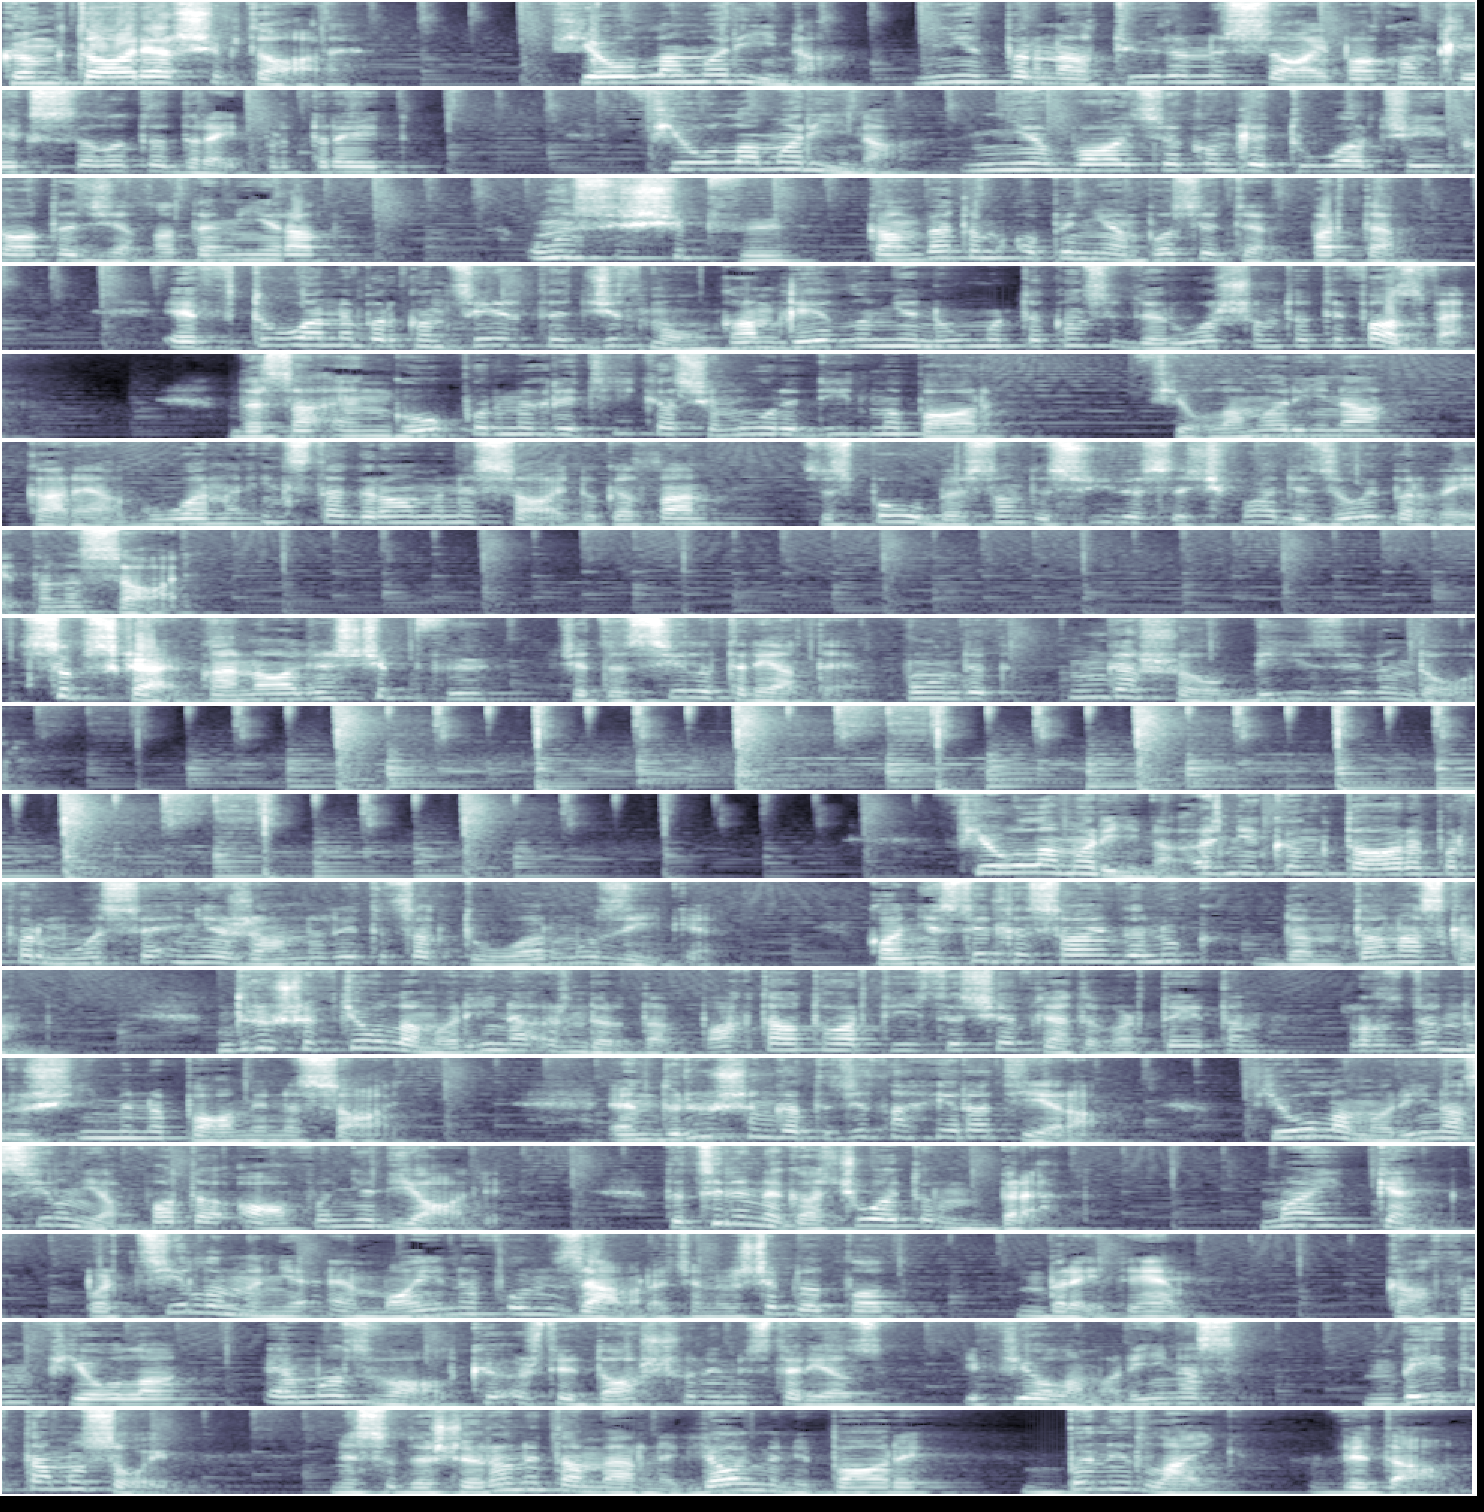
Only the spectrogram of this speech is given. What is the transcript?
Këngëtarja shqiptare Fjolla Morina njihet për natyrën e saj pa komplekse dhe të drejtpërdrejtë. Fjolla Morina, një vajzë e kompletuar që i ka të gjitha të mirat. Unë si Shqipfy kam vetëm opinion pozitiv për të. E ftuar nëpër koncerte gjithmonë ka mbledhur një numër të konsiderueshëm të tifozëve. Ndërsa e ngopur me kritikat që mori ditë më parë, Fjolla Morina ka reaguar në Instagramin e saj duke thënë se s'po u besonte syve se çfarë lexoi për veten e saj. Subscribe kanalin Shqipfy që t'i përcillni të rejat e fundit nga showbizi vendor. Fjolla Morina është një këngëtare performuese e një zhanri të caktuar muzike. Ka një stil të sajin dhe nuk dëmton askënd. Ndryshe Fjolla Morina është ndër të paktat artiste që flet të vërtetën rreth çdo ndryshimi në pamjen e saj. E ndryshe nga të gjitha herat tjera, Fjolla Morina sjell një foto afër një djali, të cilin e ka quajtur mbret. My king, përcjellur me një emoji në formë zemre që në shqip do të thotë mbreti im. Ka thënë Fjolla. E mos vallë ky është i dashuri misterioz i Fjolla Morinës, mbetet ta mësojmë. Nëse dëshironi ta merrni lajmin i pari, bëni like videon.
